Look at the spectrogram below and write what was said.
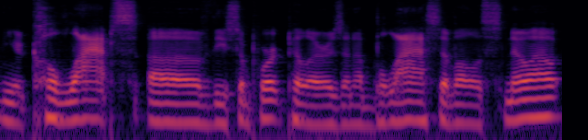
you know, collapse of the support pillars and a blast of all the snow out.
